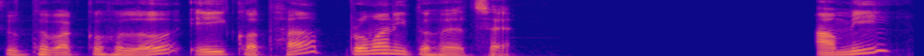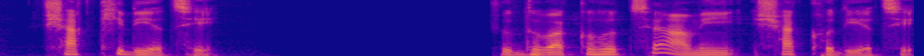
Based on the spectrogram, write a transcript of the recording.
শুদ্ধ বাক্য হল, এই কথা প্রমাণিত হয়েছে। আমি সাক্ষী দিয়েছি। শুদ্ধ বাক্য হচ্ছে, আমি সাক্ষ্য দিয়েছি।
